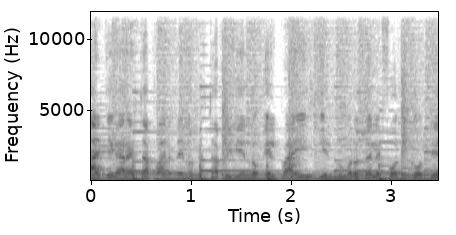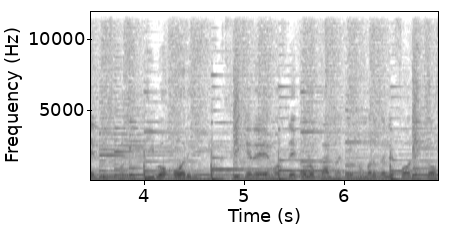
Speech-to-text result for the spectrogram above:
Al llegar a esta parte nos está pidiendo el país y el número telefónico del dispositivo origen, debemos de colocar nuestro número telefónico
